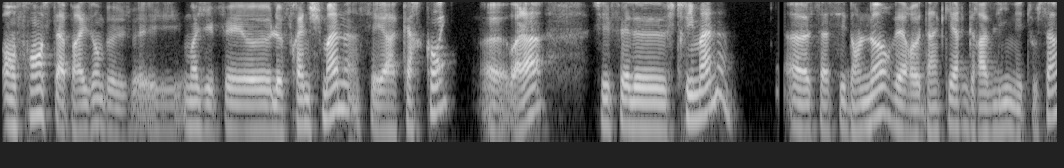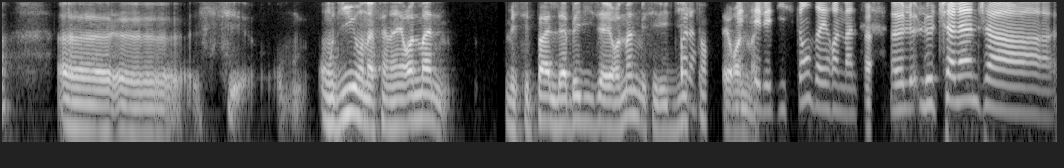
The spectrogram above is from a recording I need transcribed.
en France, as, par exemple, je, moi j'ai fait euh, le Frenchman, c'est à Carcan, euh, voilà. J'ai fait le Streeman, euh, ça, c'est dans le nord, vers euh, Dunkerque, Gravelines et tout ça. Euh, on dit on a fait un Ironman, mais c'est pas labellisé Ironman, mais c'est les distances Ironman. C'est les distances d'Ironman. Ah. Euh, le, le, challenge à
